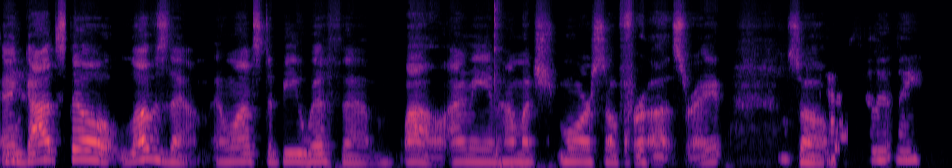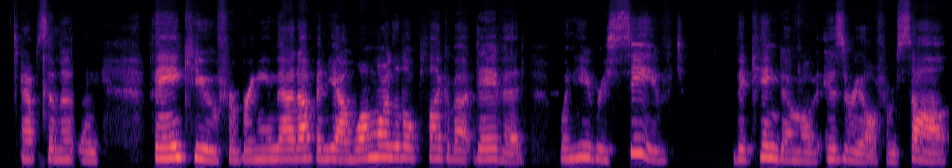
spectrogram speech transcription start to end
and yeah. God still loves them and wants to be with them. Wow. I mean, how much more so for us, right? So, absolutely. Absolutely. Thank you for bringing that up. And yeah, one more little plug about David. When he received the kingdom of Israel from Saul,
